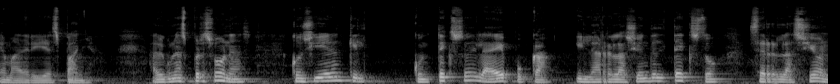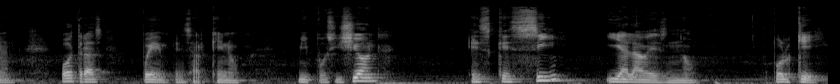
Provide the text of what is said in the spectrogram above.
en Madrid, España. Algunas personas consideran que el contexto de la época y la relación del texto se relacionan. Otras pueden pensar que no. Mi posición es que sí y a la vez no. ¿Por qué?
